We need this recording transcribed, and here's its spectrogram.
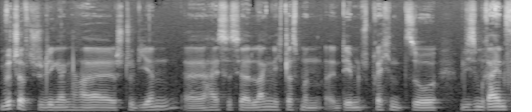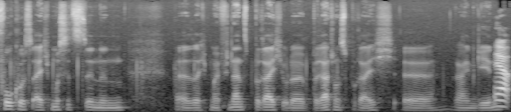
Wirtschaftsstudiengang studieren, äh, heißt es ja lange nicht, dass man dementsprechend so mit diesem reinen Fokus, ah, ich muss jetzt in einen äh, sag ich mal, Finanzbereich oder Beratungsbereich äh, reingehen. Ja.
